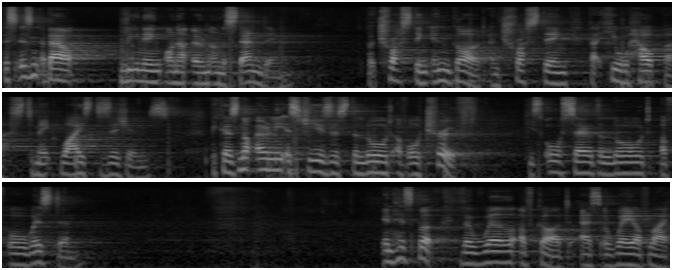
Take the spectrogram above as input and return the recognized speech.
This isn't about leaning on our own understanding, but trusting in God and trusting that He will help us to make wise decisions. Because not only is Jesus the Lord of all truth, He's also the Lord of all wisdom. In his book, The Will of God as a Way of Life,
